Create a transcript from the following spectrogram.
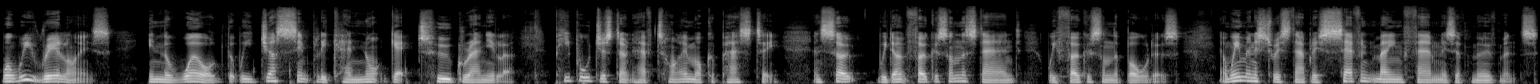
Well, we realize in the world that we just simply cannot get too granular. People just don't have time or capacity. And so we don't focus on the stand, we focus on the boulders. And we managed to establish seven main families of movements.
